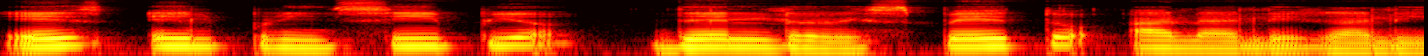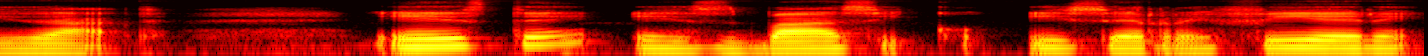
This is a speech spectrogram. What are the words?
es el principio del respeto a la legalidad. Este es básico y se refiere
